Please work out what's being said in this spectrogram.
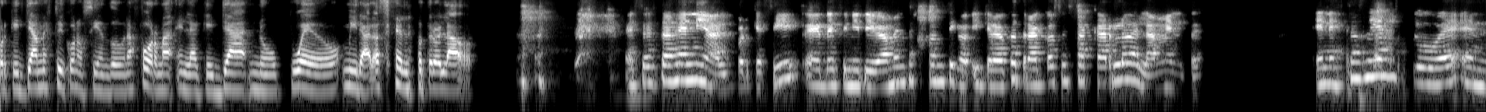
porque ya me estoy conociendo de una forma en la que ya no puedo mirar hacia el otro lado. Eso está genial, porque sí, eh, definitivamente es contigo. Y creo que otra cosa es sacarlo de la mente. En estos días estuve en,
